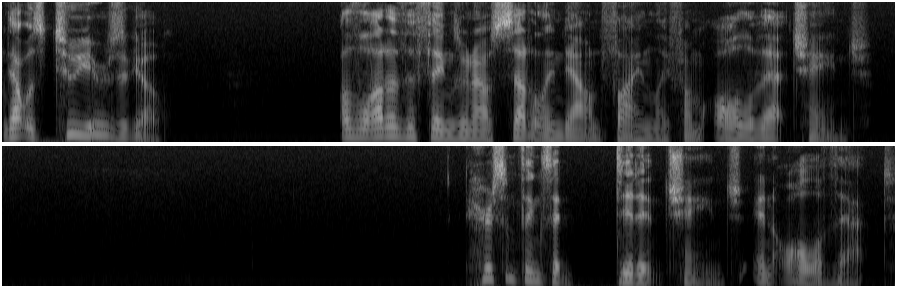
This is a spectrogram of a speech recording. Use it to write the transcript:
that was two years ago, a lot of the things are now settling down finally from all of that change. Here's some things that didn't change in all of that.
